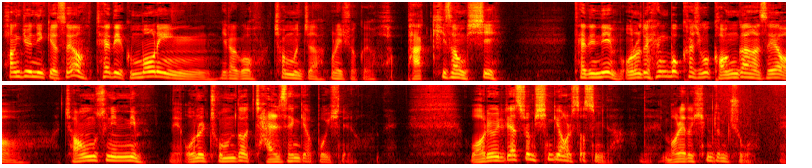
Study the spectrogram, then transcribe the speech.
황규님께서요, 테디 Good morning이라고 첫 문자 보내주셨고요. 박희성 씨, 테디님, 오늘도 행복하시고 건강하세요. 정순희님, 네, 오늘 좀 더 잘생겨 보이시네요. 네. 월요일이라서 좀 신경을 썼습니다. 네, 머리에도 힘 좀 주고. 네.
